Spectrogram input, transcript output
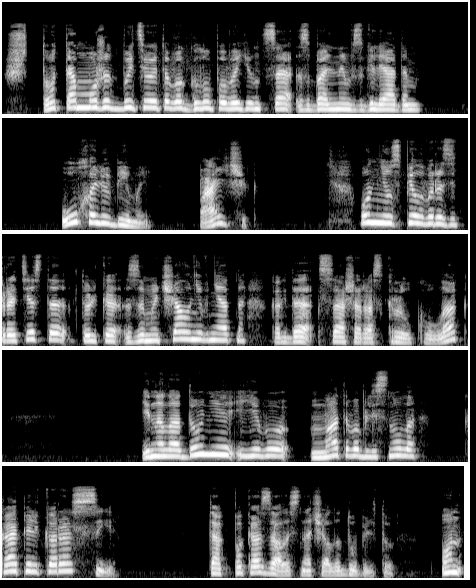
Что там может быть у этого глупого юнца с больным взглядом? Ухо, любимый? Пальчик? Он не успел выразить протеста, только замычал невнятно, когда Саша раскрыл кулак, и на ладони его матово блеснула капелька росы. Так показалось сначала Дубельту. Он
